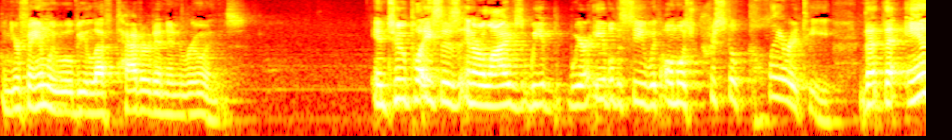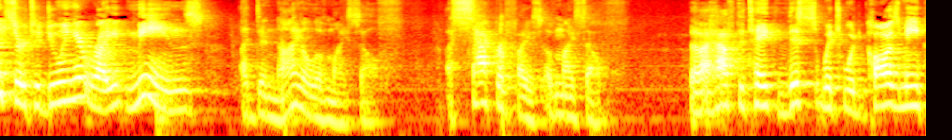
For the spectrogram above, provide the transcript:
And your family will be left tattered and in ruins. In two places in our lives, we, we are able to see with almost crystal clarity that the answer to doing it right means a denial of myself, a sacrifice of myself. That I have to take this which would cause me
